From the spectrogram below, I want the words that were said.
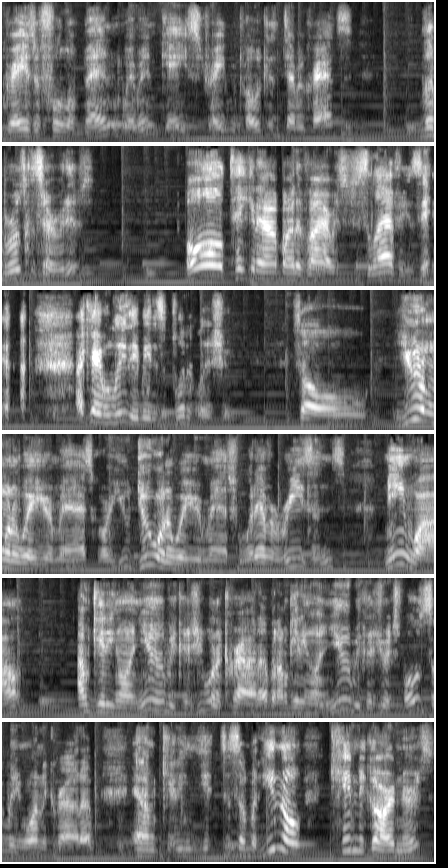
Graves are full of men, women, gay, straight, Republicans, Democrats, liberals, conservatives, all taken out by the virus. Just laughing saying, I can't believe they made this a political issue. So you don't want to wear your mask, or you do want to wear your mask for whatever reasons. Meanwhile, I'm getting on you because you want to crowd up, and I'm getting on you because you're exposed to somebody you want to crowd up, and I'm getting get to somebody. You know, kindergartners,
